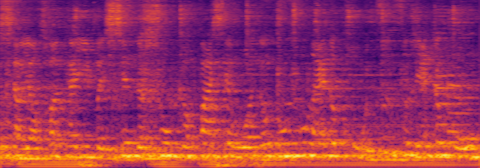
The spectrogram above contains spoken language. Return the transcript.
我想要翻开一本新的书，可发现我能读出来的苦字字连着鼓。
